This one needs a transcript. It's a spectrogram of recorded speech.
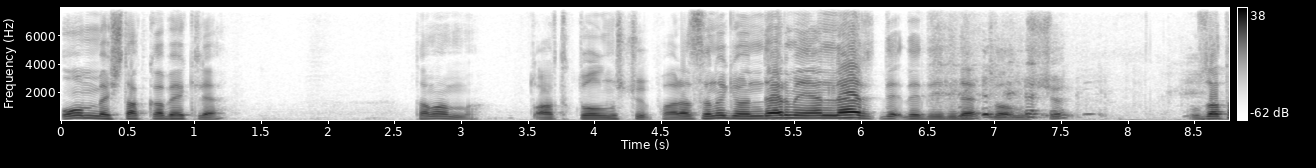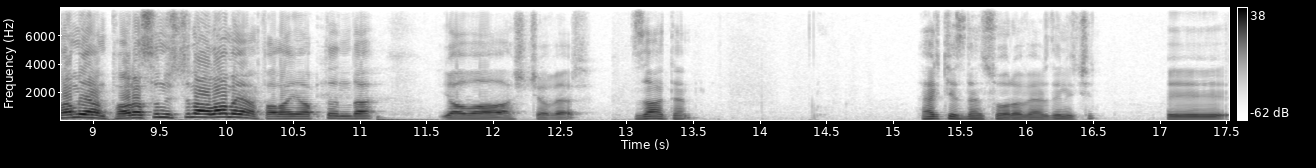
15 dakika bekle. Tamam mı? Artık dolmuşçu parasını göndermeyenler de- dediğinde dolmuşçu. Uzatamayan, parasının üstüne alamayan falan yaptığında yavaşça ver. Zaten herkesten sonra verdiğin için eee,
